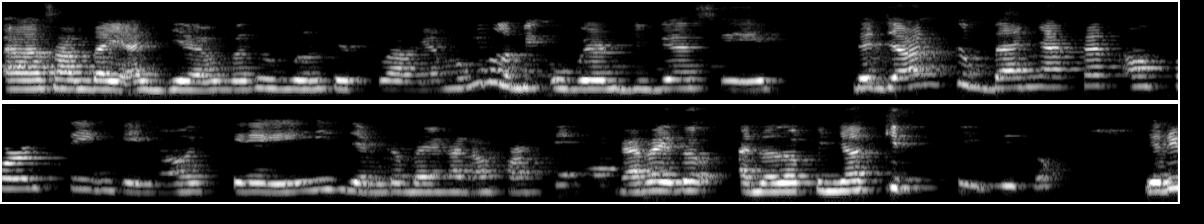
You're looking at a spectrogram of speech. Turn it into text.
uh, santai aja buat hubungan virtualnya mungkin lebih aware juga sih dan jangan kebanyakan overthinking oke okay? jangan kebanyakan overthinking karena itu adalah penyakit kayak gitu jadi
